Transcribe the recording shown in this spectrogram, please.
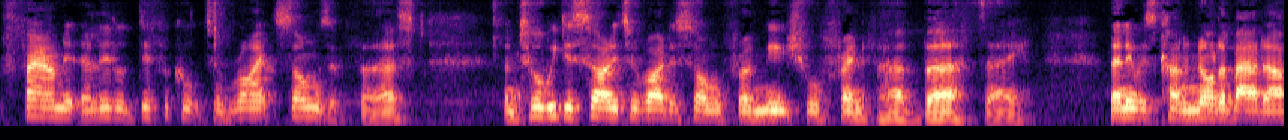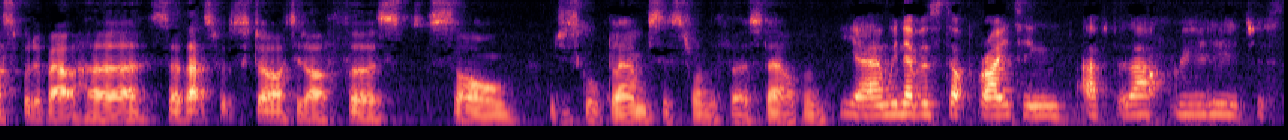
found it a little difficult to write songs at first until we decided to write a song for a mutual friend for her birthday. Then it was kind of not about us, but about her. So that's what started our first song, which is called Glam Sister on the first album. Yeah, and we never stopped writing after that. Really, just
